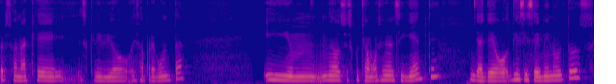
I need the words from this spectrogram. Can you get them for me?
persona que escribió esa pregunta. Y mm, nos escuchamos en el siguiente. Ya llevo 16 minutos.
